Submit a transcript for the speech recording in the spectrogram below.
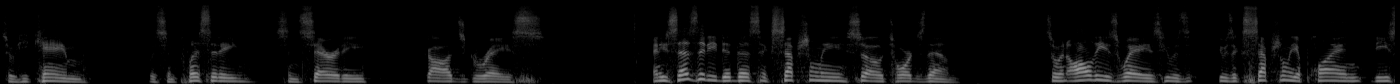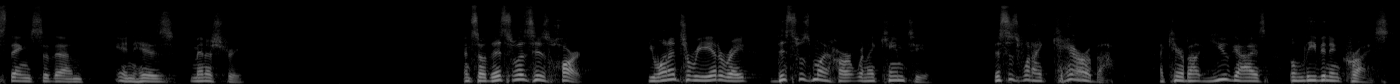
So he came with simplicity, sincerity, God's grace. And he says that he did this exceptionally so towards them. So, in all these ways, he was, he was exceptionally applying these things to them in his ministry. And so this was his heart. He wanted to reiterate this was my heart when I came to you. This is what I care about. I care about you guys believing in Christ,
